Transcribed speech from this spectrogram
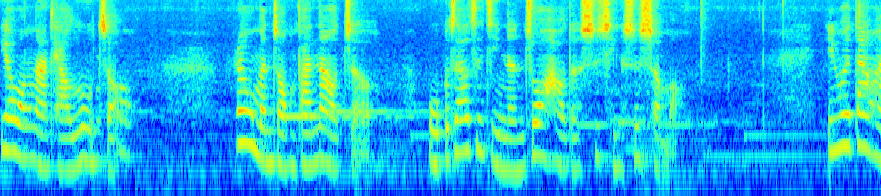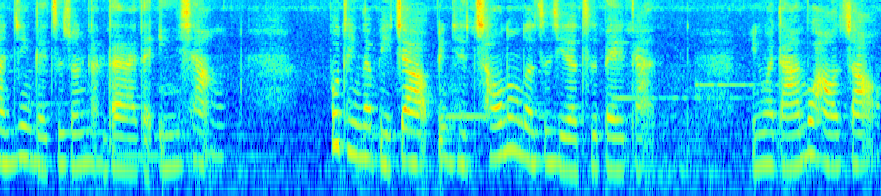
要往哪条路走。让我们总烦恼着，我不知道自己能做好的事情是什么。因为大环境给自尊感带来的影响，不停的比较，并且操弄着自己的自卑感。因为答案不好找，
